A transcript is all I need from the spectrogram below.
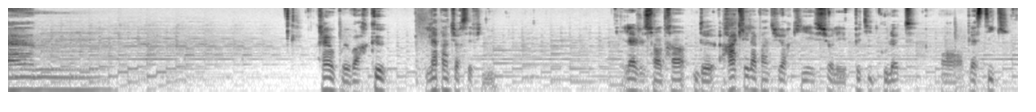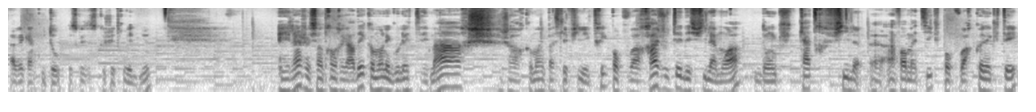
Euh... Là, vous pouvez voir que la peinture c'est fini. là, je suis en train de racler la peinture qui est sur les petites goulottes en plastique avec un couteau, parce que c'est ce que j'ai trouvé de mieux. Et là, je suis en train de regarder comment les goulettes marchent, genre comment elles passent les fils électriques pour pouvoir rajouter des fils à moi, donc quatre fils euh, informatiques pour pouvoir connecter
